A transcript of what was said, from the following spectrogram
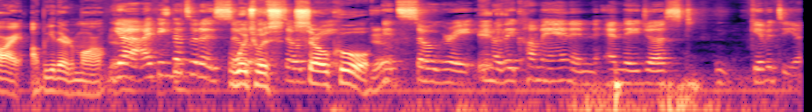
"All right, I'll be there tomorrow." Yeah, I think that's what it is. So, Which was it's so great. cool. Yeah. It's so great. You know, they come in and and they just give it to you.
